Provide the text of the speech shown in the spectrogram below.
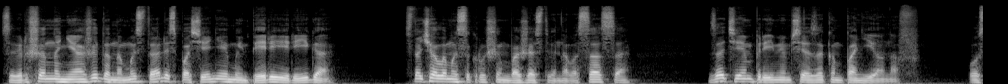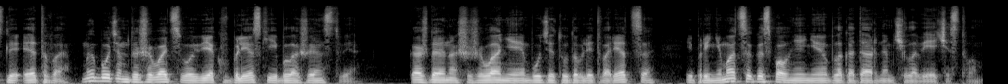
«Совершенно неожиданно мы стали спасением Империи Рига. Сначала мы сокрушим божественного Сасса, затем примемся за компаньонов. После этого мы будем доживать свой век в блеске и блаженстве». Каждое наше желание будет удовлетворяться и приниматься к исполнению благодарным человечеством.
